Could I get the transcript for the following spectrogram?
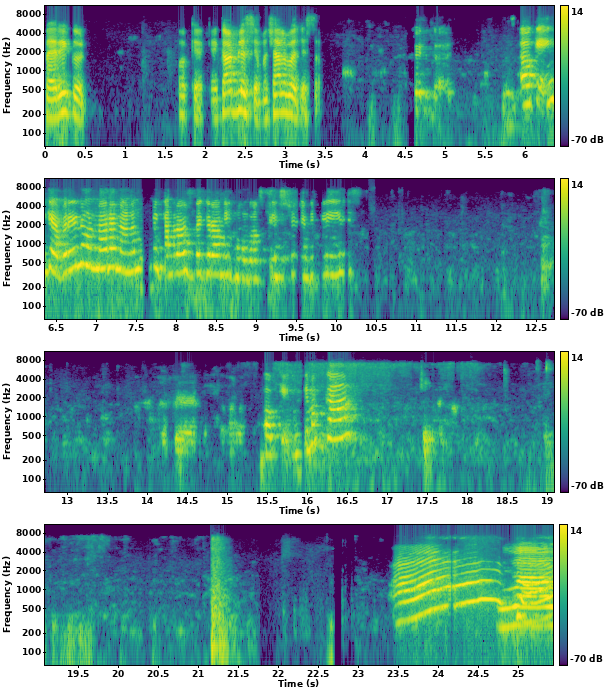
Very good okay okay God bless అమ్మా. చాలా బాగా చేసావు. ఓకే ఇంకెవరైనా ఉన్నారా? నాన్న మీ కెమెరాస్ దగ్గర మీ హోంవర్క్ ప్లీజ్ చేయండి ప్లీజ్ ఓకే నిమ్మక్క Wow,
